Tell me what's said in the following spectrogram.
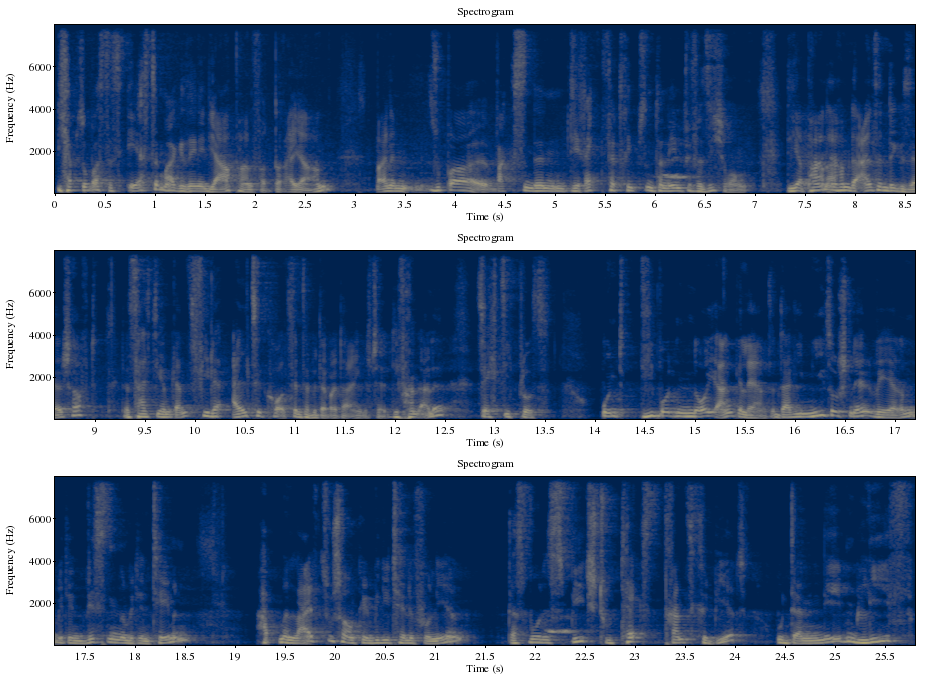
Ich habe sowas das erste Mal gesehen in Japan vor drei Jahren bei einem super wachsenden Direktvertriebsunternehmen für Versicherungen. Die Japaner haben eine alternde Gesellschaft. Das heißt, die haben ganz viele alte Callcenter-Mitarbeiter eingestellt. Die waren alle 60 plus. Und die wurden neu angelernt. Und da die nie so schnell wären mit den Wissen und mit den Themen, hat man live zuschauen können, wie die telefonieren. Das wurde Speech to Text transkribiert und daneben lief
